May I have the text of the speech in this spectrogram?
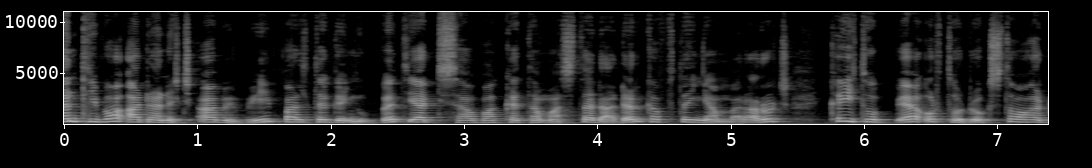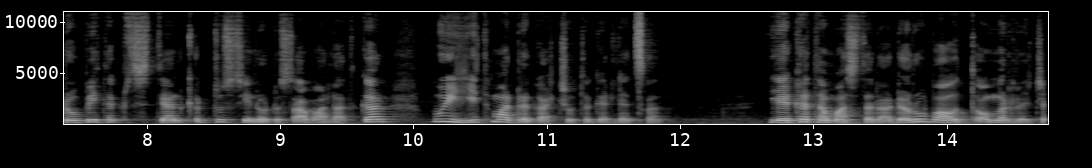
ከንቲባ አዳነች አቤቤ ባልተገኙበት የአዲስ አበባ ከተማ አስተዳደር ከፍተኛ አመራሮች ከኢትዮጵያ ኦርቶዶክስ ተዋሕዶ ቤተ ክርስቲያን ቅዱስ ሲኖዶስ አባላት ጋር ውይይት ማድረጋቸው ተገለጸ። የከተማ አስተዳደሩ ባወጣው መረጃ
